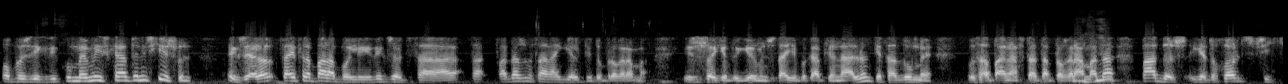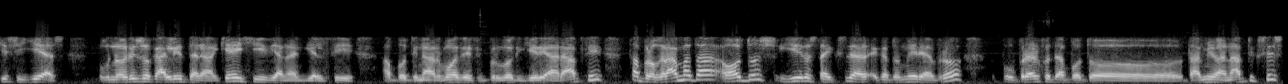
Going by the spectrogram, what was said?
όπως διεκδικούμε εμείς και να τον ισχύσουν; Δεν ξέρω, θα ήθελα πάρα πολύ, δεν ξέρω τι θα, θα φαντάζομαι θα αναγγελθεί το πρόγραμμα, ίσως όχι από τον κύριο Μητσοτάκη από κάποιον άλλον και θα δούμε πού θα πάνε αυτά τα προγράμματα. Mm-hmm. Πάντως για το χώρο της ψυχικής υγείας που γνωρίζω καλύτερα και έχει ήδη αναγγελθεί από την αρμόδια υφυπουργό την κυρία Ράπτη, τα προγράμματα όντως γύρω στα 60 εκατομμύρια ευρώ που προέρχονται από το Ταμείο Ανάπτυξης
